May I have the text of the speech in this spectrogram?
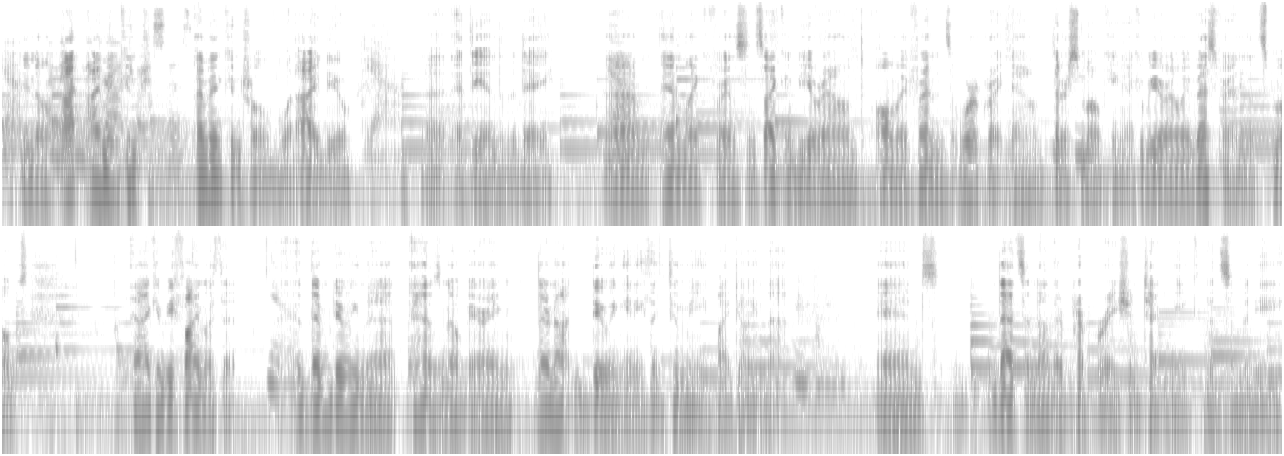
yeah. You know, I, am in control. I'm in control of what I do. Yeah. Uh, at the end of the day. Um, and like for instance, I can be around all my friends at work right now that are smoking. I could be around my best friend that smokes, and I can be fine with it. Yeah. Them doing that has no bearing. They're not doing anything to me by doing that. Mm-hmm and that's another preparation technique that somebody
